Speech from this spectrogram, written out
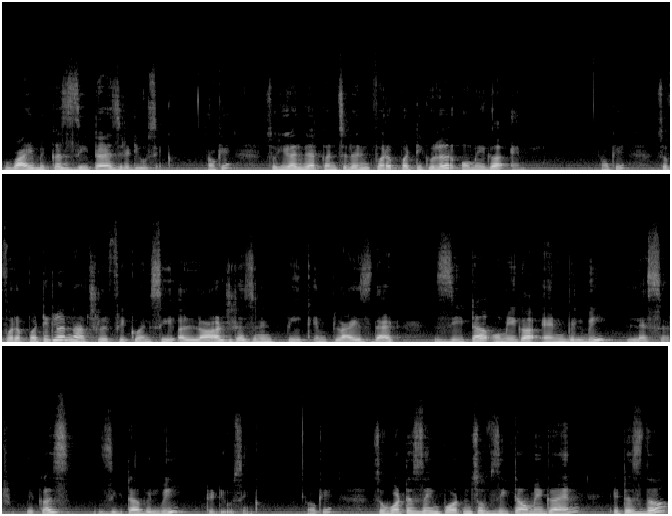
why? Because zeta is reducing. Okay. So, here we are considering for a particular omega n. Okay. So, for a particular natural frequency, a large resonant peak implies that zeta omega n will be lesser because zeta will be reducing. Okay. So, what is the importance of zeta omega n? It is the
